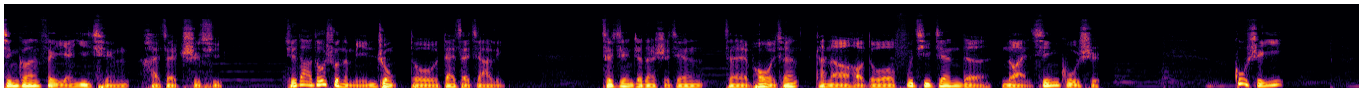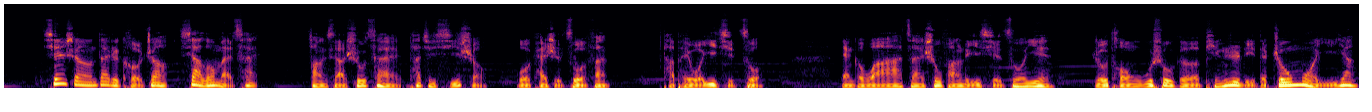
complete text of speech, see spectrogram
新冠肺炎疫情还在持续，绝大多数的民众都待在家里。最近这段时间，在朋友圈看到好多夫妻间的暖心故事。故事一：先生戴着口罩下楼买菜，放下蔬菜，他去洗手，我开始做饭，他陪我一起做。两个娃在书房里写作业，如同无数个平日里的周末一样，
